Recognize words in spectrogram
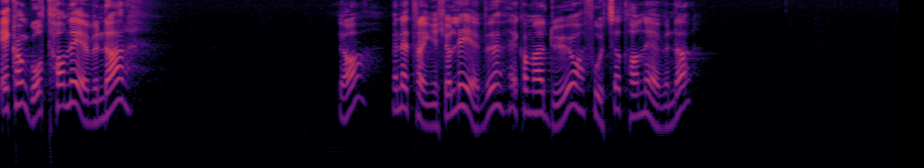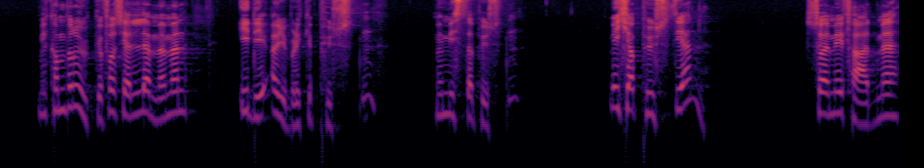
Jeg kan godt ha neven der. Ja, men jeg trenger ikke å leve. Jeg kan være død og fortsatt ha neven der. Vi kan bruke forskjellige lemmer, men i det øyeblikket pusten vi mister pusten, vi ikke har pust igjen, så er vi i ferd med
